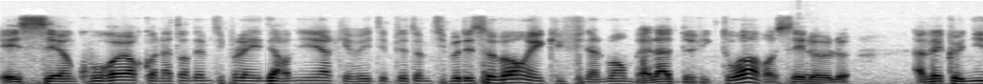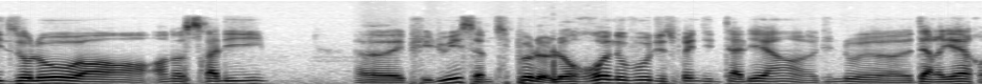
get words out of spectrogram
Et c'est un coureur qu'on attendait un petit peu l'année dernière, qui avait été peut-être un petit peu décevant et qui finalement ben, a deux victoires. C'est le, avec Nizzolo en, Australie. Euh, et puis lui, c'est un petit peu le, renouveau du sprint italien euh, derrière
